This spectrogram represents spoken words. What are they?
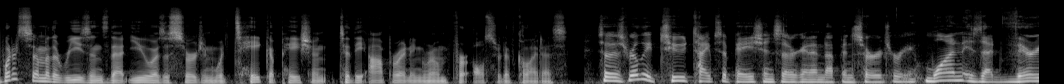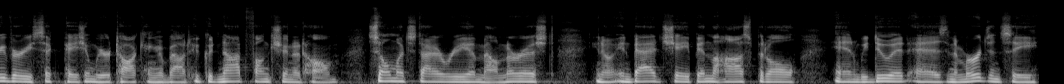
what are some of the reasons that you as a surgeon would take a patient to the operating room for ulcerative colitis? So there's really two types of patients that are going to end up in surgery. One is that very, very sick patient we were talking about who could not function at home. So much diarrhea, malnourished, you know, in bad shape in the hospital, and we do it as an emergency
